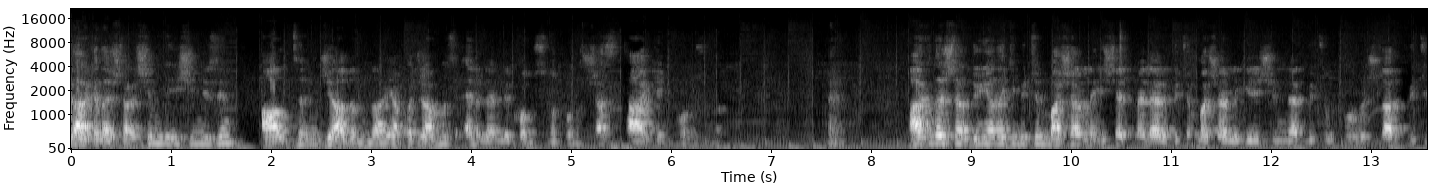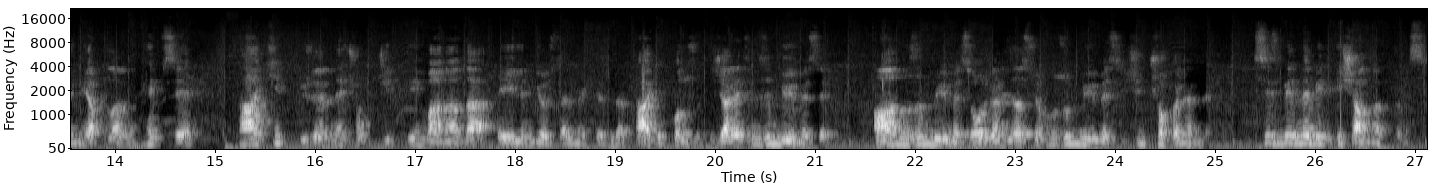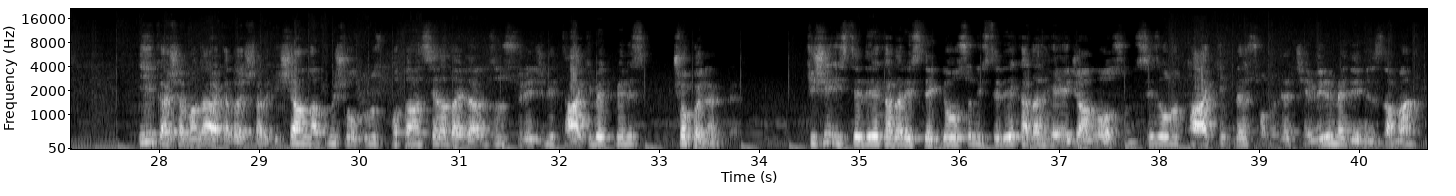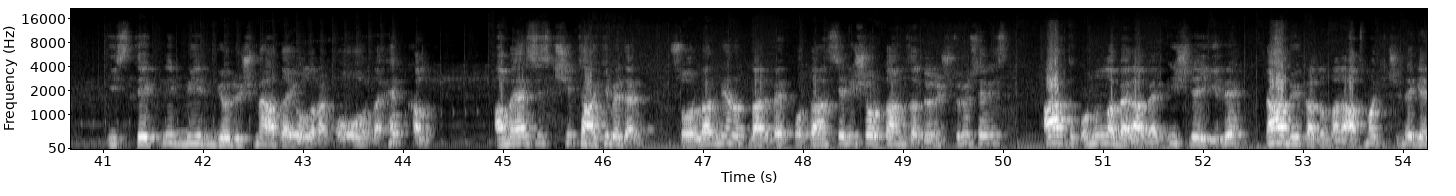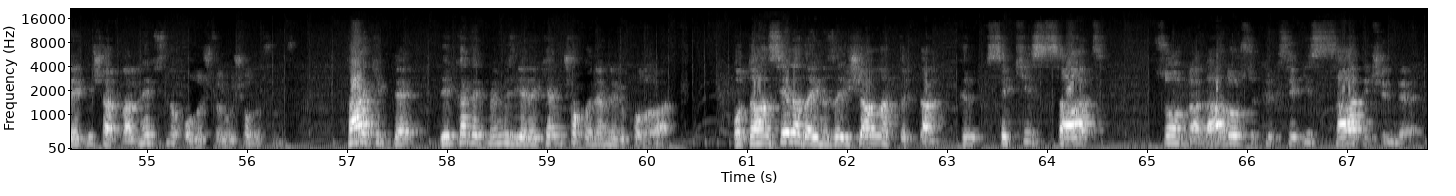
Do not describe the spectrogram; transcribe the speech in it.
Evet arkadaşlar şimdi işimizin 6. adımda yapacağımız en önemli konusunu konuşacağız. Takip konusunu. Arkadaşlar dünyadaki bütün başarılı işletmeler, bütün başarılı girişimler, bütün kuruluşlar, bütün yapıların hepsi takip üzerine çok ciddi manada eğilim göstermektedirler. Takip konusu ticaretinizin büyümesi, ağınızın büyümesi, organizasyonunuzun büyümesi için çok önemli. Siz birine bir iş anlattınız. İlk aşamada arkadaşlar işe anlatmış olduğunuz potansiyel adaylarınızın sürecini takip etmeniz çok önemli. Kişi istediği kadar istekli olsun, istediği kadar heyecanlı olsun. Siz onu takiple sonuca çevirmediğiniz zaman istekli bir görüşme adayı olarak o orada hep kalır. Ama eğer siz kişiyi takip eder, sorularını yanıtlar ve potansiyel iş ortağınıza dönüştürürseniz artık onunla beraber işle ilgili daha büyük adımları atmak için de gerekli şartların hepsini oluşturmuş olursunuz. Takipte dikkat etmemiz gereken çok önemli bir konu var. Potansiyel adayınıza işi anlattıktan 48 saat sonra, daha doğrusu 48 saat içinde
